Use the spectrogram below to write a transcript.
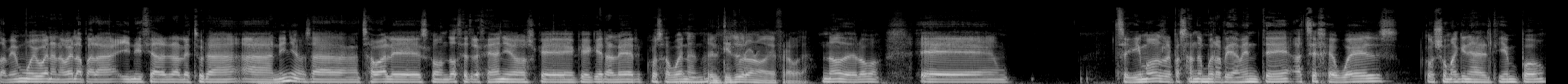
también muy buena novela para iniciar la lectura a niños, a chavales con 12, 13 años que, que quieran leer cosas buenas. ¿no? El título no defrauda. No, de luego. Eh, seguimos repasando muy rápidamente. H.G. Wells, con su máquina del tiempo,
